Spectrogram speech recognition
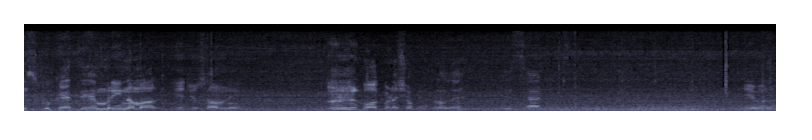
इसको कहते हैं मरीना माल ये जो सामने बहुत बड़ा शॉपिंग प्लाजा है। ये वाला।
